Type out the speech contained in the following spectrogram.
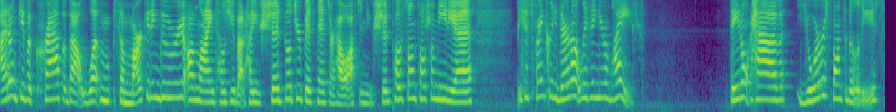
I don't give a crap about what some marketing guru online tells you about how you should build your business or how often you should post on social media because frankly, they're not living your life they don't have your responsibilities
